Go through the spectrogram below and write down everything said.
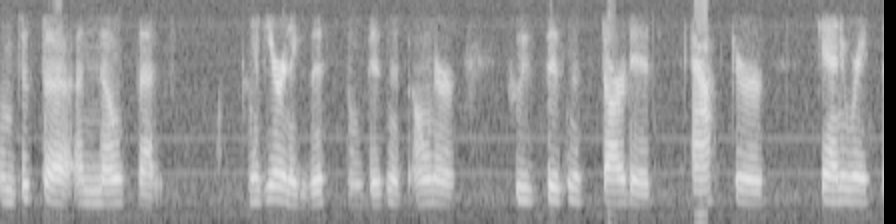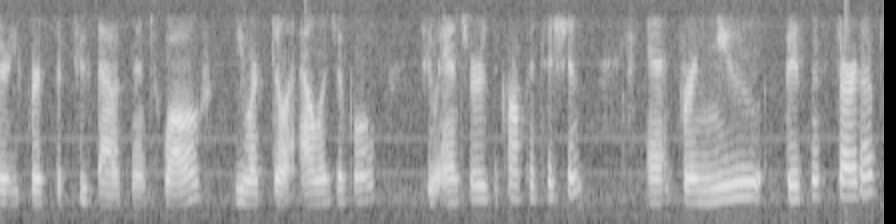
Um, just a, a note that if you're an existing business owner whose business started after January 31st of 2012, you are still eligible to enter the competition. And for new business startups,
